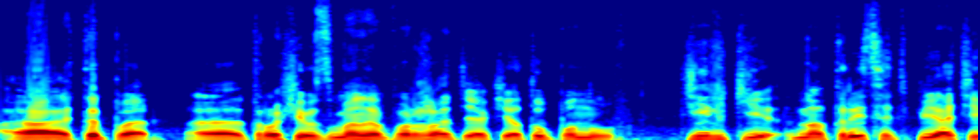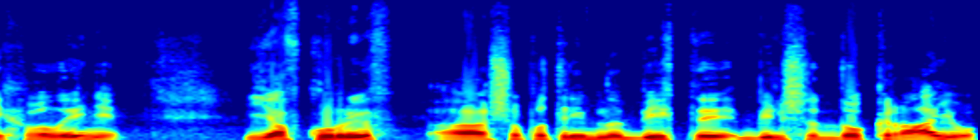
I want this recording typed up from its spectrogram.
Е, тепер е, трохи з мене поржать, як я тупанув. Тільки на 35-й хвилині я вкурив, е, що потрібно бігти більше до краю,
